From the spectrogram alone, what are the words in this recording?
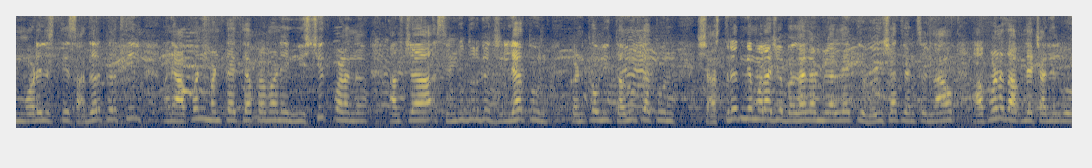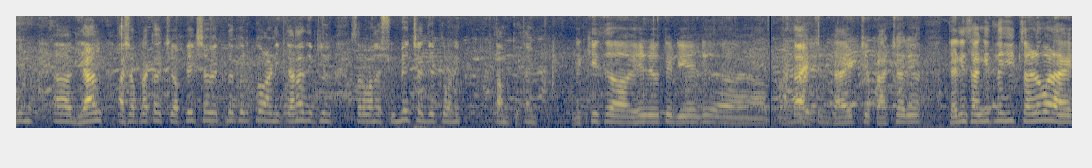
मॉडेल्स ते सादर करतील. आणि आपण म्हणताय त्याप्रमाणे निश्चितपणानं आमच्या सिंधुदुर्ग जिल्ह्यातून कणकवली तालुक्यातून शास्त्रज्ञ मला जे बघायला मिळालं आहे ते भविष्यात यांचं नाव आपणच आपल्या चॅनेलवरून घ्याल अशा प्रकारची अपेक्षा व्यक्त करतो. आणि त्यांना देखील सर्वांना शुभेच्छा देतो. आणि थँक्यू नक्कीच अ, हे जे होते डी एड डाएटचे प्राचार्य त्यांनी सांगितलं ही चळवळ आहे.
